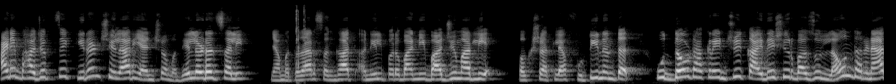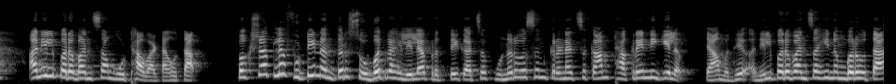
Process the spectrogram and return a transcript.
आणि भाजपचे किरण शेलार यांच्यामध्ये लढत झाली. या मतदारसंघात अनिल परबांनी बाजी मारली पक्षातल्या फुटीनंतर उद्धव ठाकरेंची कायदेशीर बाजू लावून धरण्यात अनिल परबांचा मोठा वाटा होता. पक्षातल्या फुटीनंतर सोबत राहिलेल्या प्रत्येकाचं पुनर्वसन करण्याचं काम ठाकरेंनी केलं. त्यामध्ये अनिल परबांचाही नंबर होता.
